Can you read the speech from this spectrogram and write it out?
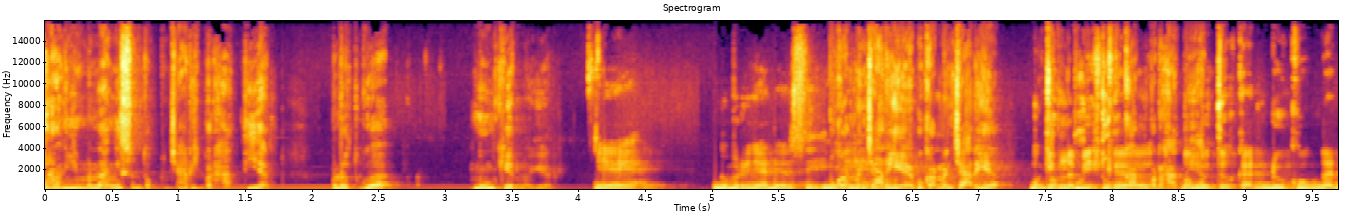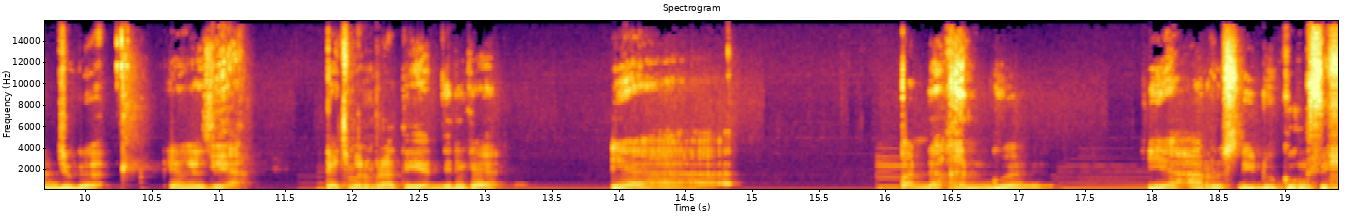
orang yang menangis untuk mencari perhatian menurut gua mungkin lo Gir Iya, iya. Gue baru nyadar sih. bukan Iya, mencari ya bukan mencari ya Mungkin lebih ke membutuhkan perhatian membutuhkan dukungan juga. Ya gak sih? Iya. Gak cuma perhatian. Jadi kayak ya pandangan gue ya harus didukung sih.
